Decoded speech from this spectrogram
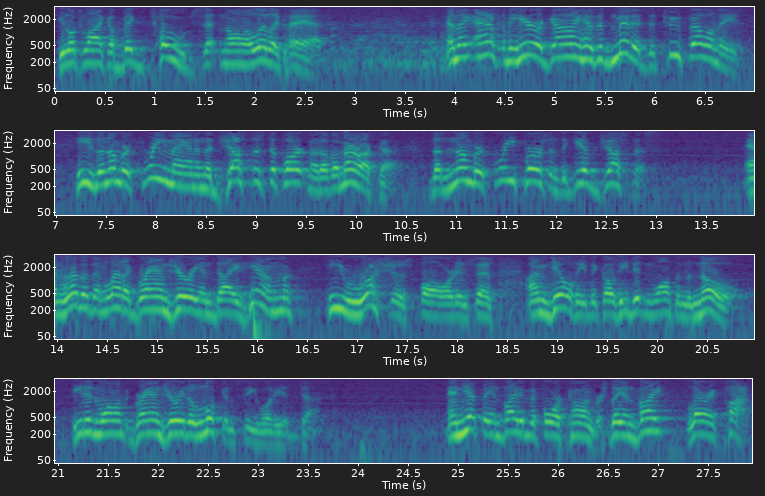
He looks like a big toad sitting on a lily pad. And they ask, I mean, here a guy has admitted to two felonies. He's the number three man in the Justice Department of America, the number three person to give justice. And rather than let a grand jury indict him, he rushes forward and says, I'm guilty because he didn't want them to know. He didn't want the grand jury to look and see what he had done. And yet they invite him before Congress. They invite Larry Potts.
